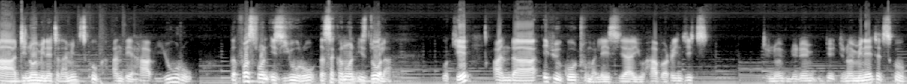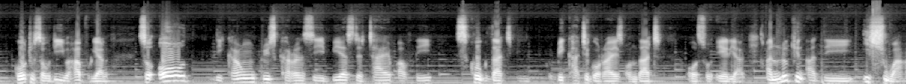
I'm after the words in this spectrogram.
uh, denominated, I mean Sukuk, and they have euro. The first one is euro, the second one is dollar. Okay, and uh, if you go to Malaysia, you have a ringgit denominated sukuk. Go to Saudi, you have riyal. So all the country's currency bears the type of the sukuk that be categorized on that also area. And looking at the issuer,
